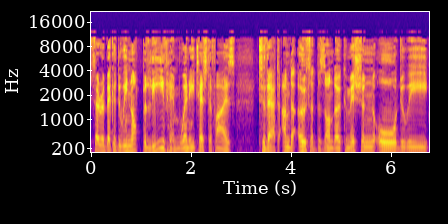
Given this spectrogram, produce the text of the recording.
so, Rebecca, do we not believe him when he testifies to that under oath at the Zondo Commission, or do we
